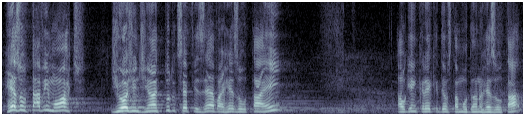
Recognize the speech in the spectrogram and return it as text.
resultava em morte. De hoje em diante, tudo que você fizer vai resultar em vida. Alguém crê que Deus está mudando o resultado?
